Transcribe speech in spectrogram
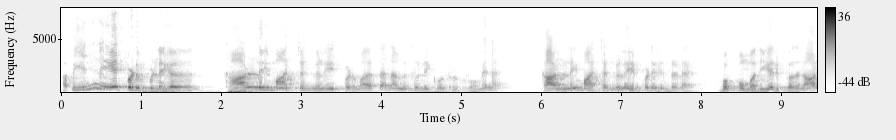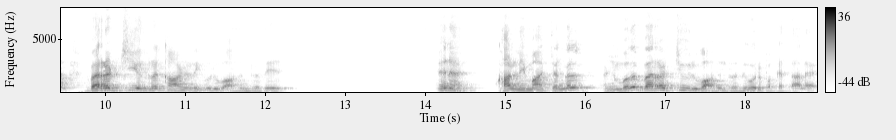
அப்ப என்ன ஏற்படும் பிள்ளைகள்? கால்நிலை மாற்றங்கள் ஏற்படும் அதைத்தான் நாங்கள் சொல்லிக் கொண்டிருக்கிறோம். என்ன? கால்நிலை மாற்றங்கள் ஏற்படுகின்றன. வெப்பம் அதிகரிப்பதனால் வறட்சி என்ற கால்நிலை உருவாகின்றது. என்ன? காலநிலை மாற்றங்கள் என்பது வறட்சி உருவாகின்றது ஒரு பக்கத்தால.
